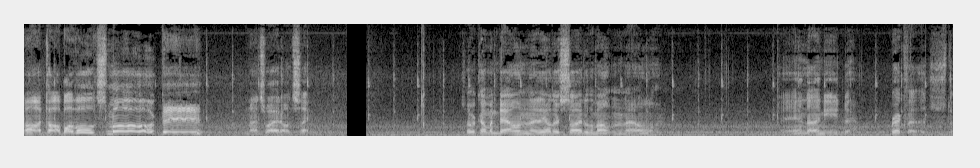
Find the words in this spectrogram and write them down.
On top of Old Smoky. And that's why I don't sing. So we're coming down the other side of the mountain now and I need breakfast.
